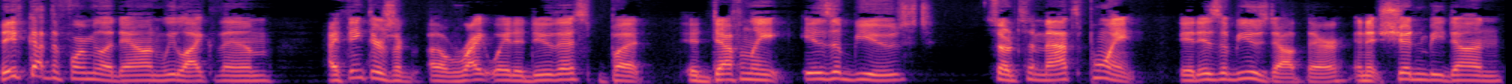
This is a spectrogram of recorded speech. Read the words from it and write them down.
they've got the formula down. We like them. I think there's a, a right way to do this, but it definitely is abused. So to Matt's point, it is abused out there and it shouldn't be done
